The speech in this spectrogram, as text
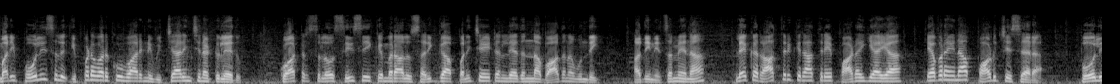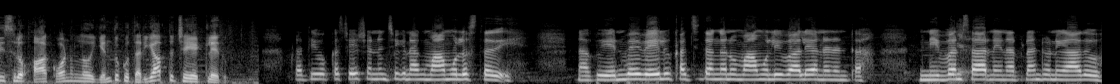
మరి పోలీసులు ఇప్పటివరకు వారిని విచారించినట్టు లేదు. క్వార్టర్స్లో సీసీ కెమెరాలు సరిగ్గా పనిచేయటం లేదన్న వాదన ఉంది. అది నిజమేనా? లేక రాత్రికి రాత్రే పాడయ్యాయా? ఎవరైనా పాడు చేశారా? పోలీసులు ఆ కోణంలో ఎందుకు దర్యాప్తు చేయట్లేదు? ప్రతి ఒక్క స్టేషన్ నుంచి నాకు మామూలు వస్తుంది. నాకు ఎనభై వేలు ఖచ్చితంగా నువ్వు మామూలు ఇవ్వాలి అన్నాడంట. నివ్వను సార్ నేను అట్లాంటి కాదు.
